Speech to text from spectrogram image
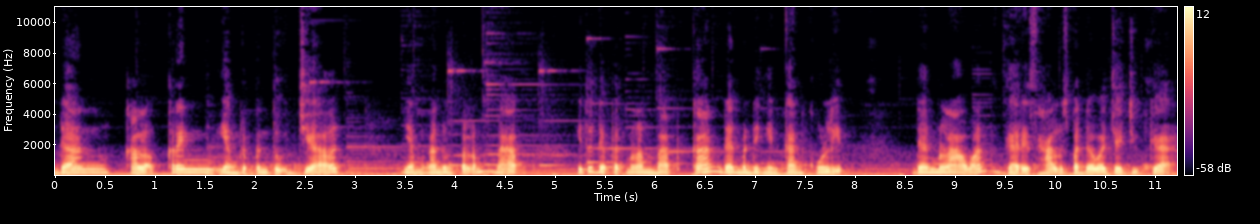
dan kalau krim yang berbentuk gel yang mengandung pelembab itu dapat melembabkan dan mendinginkan kulit dan melawan garis halus pada wajah juga.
